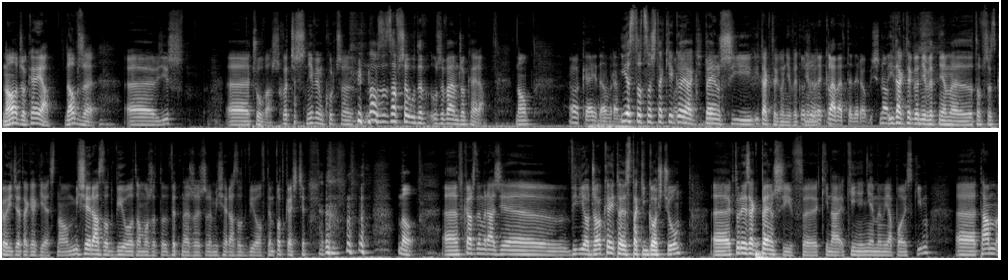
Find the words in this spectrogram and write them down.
No, jokeja, dobrze. E, widzisz, e, czuwasz. Chociaż nie wiem, kurczę, no zawsze używałem jokera. No, Okej, dobra. jest to coś takiego Może jak. Banshee i tak tego nie Tylko, wytniemy. reklamę wtedy robisz. No, I tak tego nie wytniemy, to wszystko idzie tak jak jest. No, mi się raz odbiło, to może to wytnę, że, że mi się raz odbiło w tym podcaście. no, e, w każdym razie Video Jockey to jest taki gościu, e, który jest jak Banshee w kina, kinie niemym japońskim. E, tam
